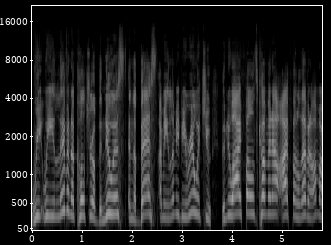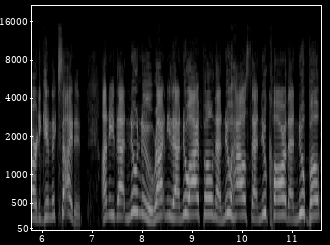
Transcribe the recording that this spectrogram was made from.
We, we live in a culture of the newest and the best. I mean, let me be real with you. The new iPhone's coming out, iPhone 11. I'm already getting excited. I need that new, new, right? I need that new iPhone, that new house, that new car, that new boat,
